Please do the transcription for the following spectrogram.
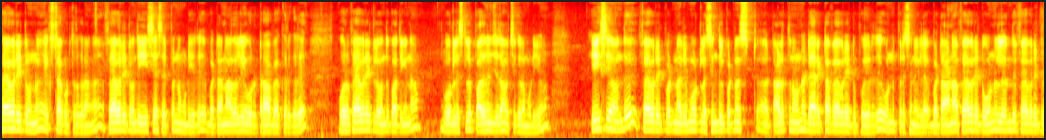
ஃபேவரேட் ஒன்று எக்ஸ்ட்ரா கொடுத்துருக்குறாங்க. ஃபேவரேட் வந்து ஈஸியாக செட் பண்ண முடியுது. பட் ஆனால் அதுலேயும் ஒரு ட்ராபேக் இருக்குது. ஒரு ஃபேவரேட்டில் வந்து பார்த்திங்கன்னா ஒரு லிஸ்ட்டில் பதினஞ்சு தான் வச்சுக்கிற முடியும். ஈஸியாக வந்து ஃபேவரேட் பட்டனை ரிமோட்டில் சிங்கிள் பட்டனை அழுத்தினோடனே டேரெக்டாக ஃபேவரேட்டு போயிடுது ஒன்றும் பிரச்சனை இல்லை. பட் ஆனால் ஃபேவரேட் ஒன்றுலேருந்து ஃபேவரேட்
